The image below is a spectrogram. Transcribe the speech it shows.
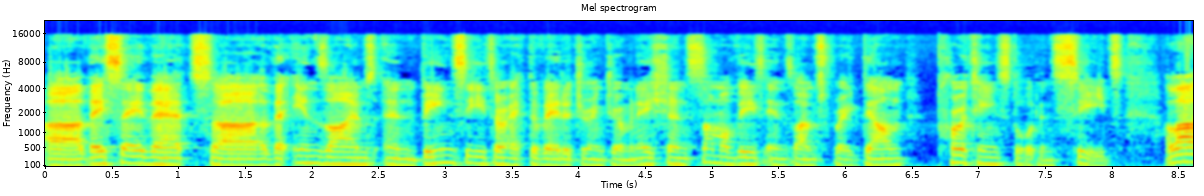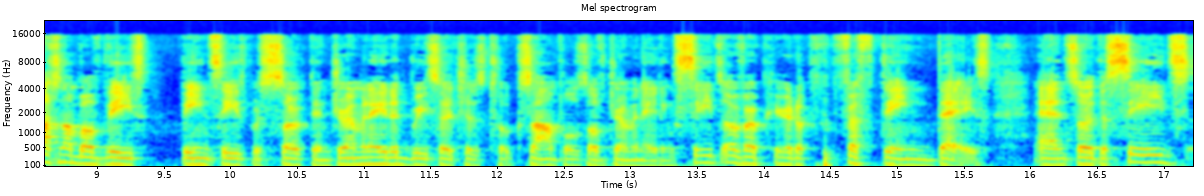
Uh, they say that uh, the enzymes in bean seeds are activated during germination. Some of these enzymes break down proteins stored in seeds. A large number of these bean seeds were soaked and germinated. Researchers took samples of germinating seeds over a period of 15 days. And so the seeds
